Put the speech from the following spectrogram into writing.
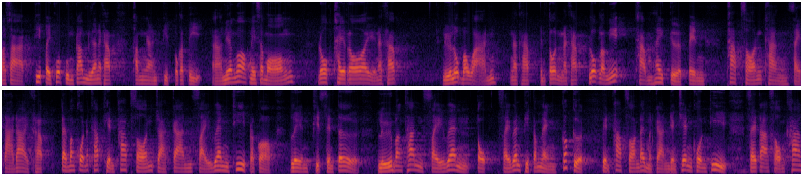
ประสาทที่ไปควบคุมกล้ามเนื้อนะครับทำงานผิดปกติ เนื้องอกในสมอง โรคไทรอยนะครับหรือโรคเบาหวานนะครับเป็นต้นนะครับโรคเหล่านี้ทำให้เกิดเป็นภาพซ้อนทางสายตาได้ครับ แต่บางคนนะครับเห็นภาพซ้อนจากการใส่แว่นที่ประกอบเลนผิดเซนเตอร์หรือบางท่านใส่แว่นตก ใส่แว่นผิดตำแหน่ง ก็เกิดเป็นภาพซ้อนได้เหมือนกัน อย่างเช่นคนที่สายตาสองข้าง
